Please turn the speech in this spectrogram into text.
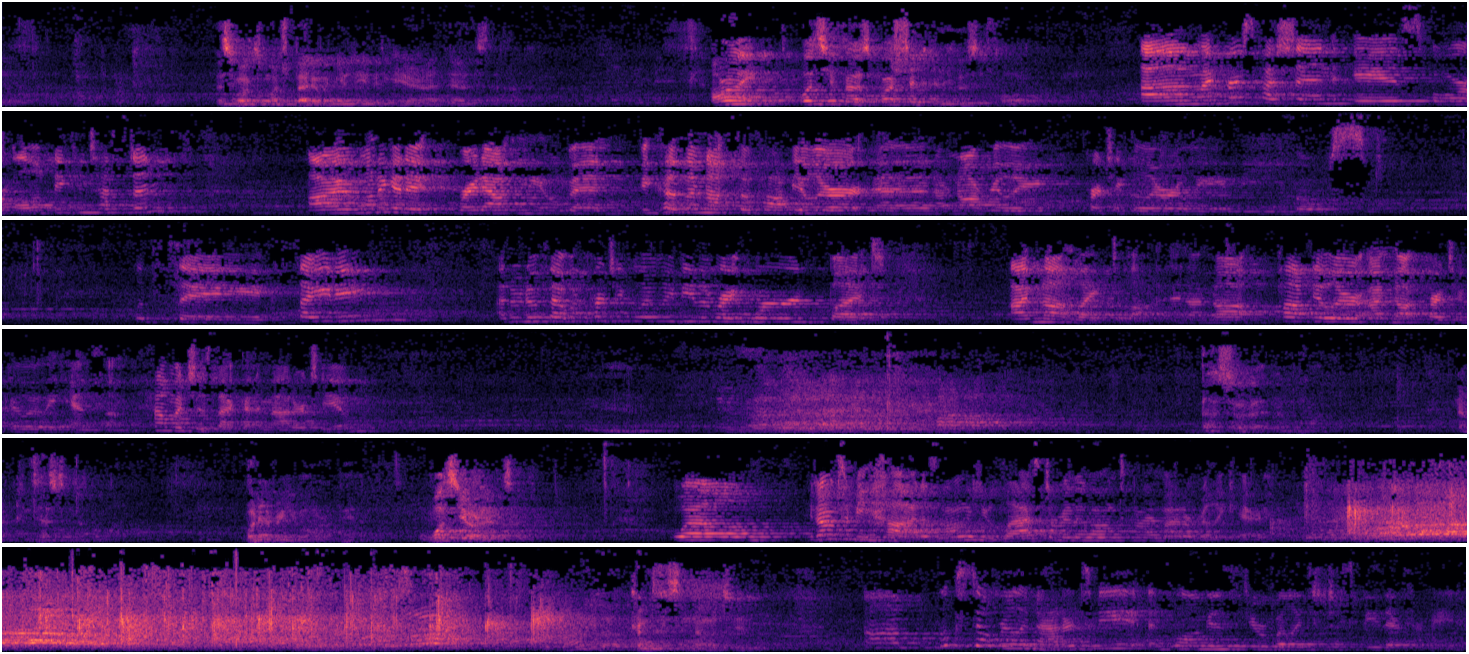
This works much better when you leave it here, I've noticed that. All right, what's your first question and who's it for? Um, my first question is for all of the contestants. I want to get it right out in the open because I'm not so popular and I'm not really particularly the most, let's say, exciting. I don't know if that would particularly be the right word, but I'm not liked a lot and I'm not popular. I'm not particularly handsome. How much is that going to matter to you? That's all right, number one. Now, contestant number one. Whatever you are, Pin. What's your answer? Well, you don't have to be hot. As long as you last a really long time, I don't really care. Contestant number two. Um, looks don't really matter to me as long as you're willing to just be there for me.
